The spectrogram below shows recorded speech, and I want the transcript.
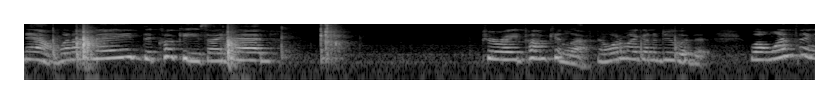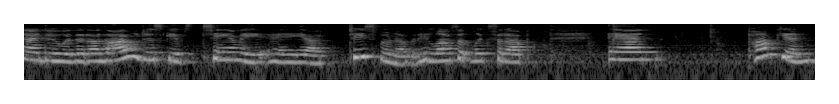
Now, when I made the cookies, I had pureed pumpkin left. Now, what am I going to do with it? Well, one thing I do with it is I will just give Tammy a uh, teaspoon of it. He loves it, licks it up. And pumpkin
